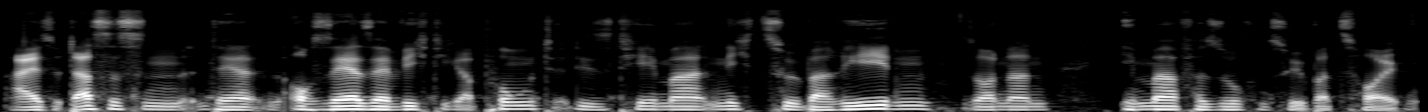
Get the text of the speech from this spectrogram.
Also das ist ein der auch sehr, sehr wichtiger Punkt, dieses Thema nicht zu überreden, sondern immer versuchen zu überzeugen.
